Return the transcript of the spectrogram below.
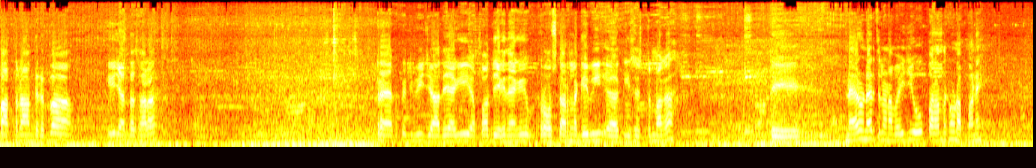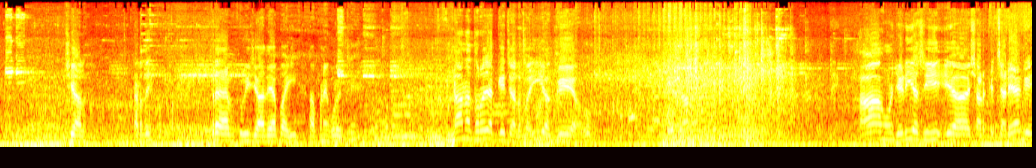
ਪਾਤਨਾ ਦਿਰਬਾ ਇਹ ਜਾਂਦਾ ਸਾਰਾ। ਟ੍ਰੈਫਿਕ ਵੀ ਜ਼ਿਆਦਾ ਹੈਗੀ। ਆਪਾਂ ਦੇਖਦੇ ਆਂਗੇ ਕ੍ਰੋਸ ਕਰਨ ਲੱਗੇ ਵੀ ਕੀ ਸਿਸਟਮ ਹੈਗਾ। ਤੇ ਨਹਿਰੋਂ ਨਹਿਰ ਚਲਾਣਾ ਬਾਈ ਜੀ, ਉਹ ਪਰਾਂ ਦਿਖਾਉਣਾ ਆਪਾਂ ਨੇ। ਚੱਲ ਕੱਢ ਦੇ। ਟ੍ਰੈਫਿਕ ਵੀ ਜ਼ਿਆਦਾ ਆ ਭਾਈ ਆਪਣੇ ਕੋਲ ਇੱਥੇ। ਨਾ ਨਾ ਥੋੜਾ ਜਿਹਾ ਅੱਗੇ ਚੱਲ ਭਾਈ ਅੱਗੇ ਆ ਉਹ। ਆ ਹੁਣ ਜਿਹੜੀ ਅਸੀਂ ਸੜਕ ਚੜਿਆਂਗੇ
